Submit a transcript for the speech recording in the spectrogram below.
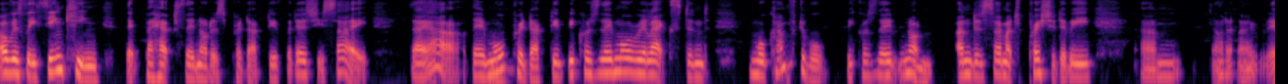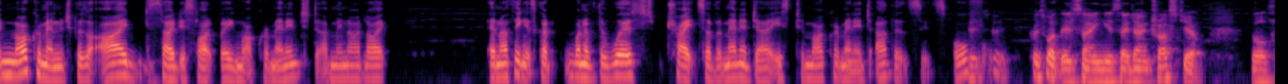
obviously thinking that perhaps they're not as productive but as you say they are. They're more mm. productive because they're more relaxed and more comfortable because they're not Mm. under so much pressure to be um, I don't know micromanaged because I so dislike being micromanaged. I mean, I like, and I think it's got one of the worst traits of a manager is to micromanage others. It's awful. Because what they're saying is they don't trust you. Well,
